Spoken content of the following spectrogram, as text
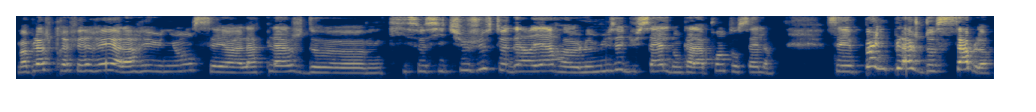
Ma plage préférée à La Réunion, c'est euh, la plage de, euh, qui se situe juste derrière euh, le musée du sel, donc à la pointe au sel. C'est pas une plage de sable,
